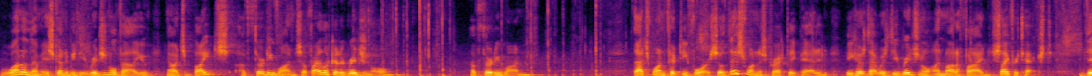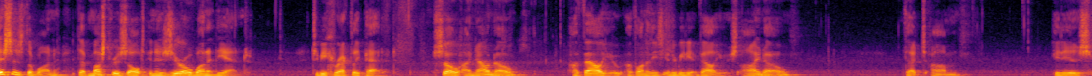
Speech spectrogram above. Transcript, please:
One of them is going to be the original value. Now it's bytes of 31, so if I look at original of 31, that's 154. So this one is correctly padded because that was the original unmodified ciphertext. This is the one that must result in a 0, 1 at the end to be correctly padded. So I now know a value of one of these intermediate values. I know that um, it is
